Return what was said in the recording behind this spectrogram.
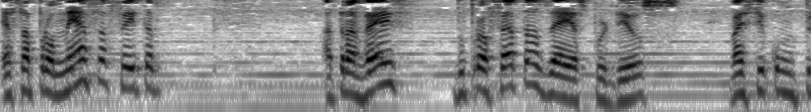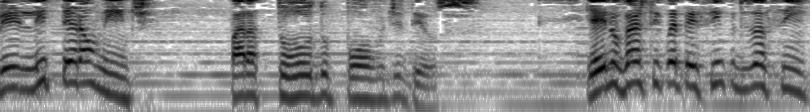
essa promessa feita através do profeta Oséias por Deus vai se cumprir literalmente para todo o povo de Deus. E aí no verso 55 diz assim:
